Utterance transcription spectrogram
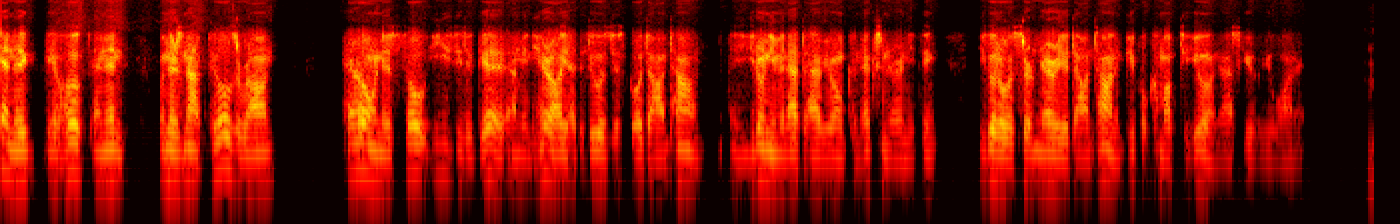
Yeah, and they get hooked, and then when there's not pills around, heroin is so easy to get. I mean, here all you have to do is just go downtown. You don't even have to have your own connection or anything. You go to a certain area downtown, and people come up to you and ask you if you want it. Hmm.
